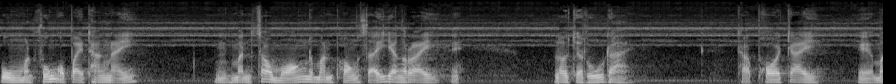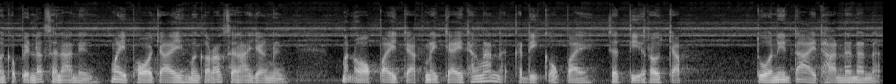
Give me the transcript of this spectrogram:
ปรุงมันฟุ้งออกไปทางไหน มันเศร้าหมองหรือมันผ่องใสอย่างไร เราจะรู้ได้ ถ้าพอใจมันก็เป็นลักษณะหนึ่ง ไม่พอใจมันก็ลักษณะอย่างหนึ่ง มันออกไปจากในใจทั้งนั้นกระดิกออกไป สติเราจับตัวนี้ได้ทันนั่นน่ะ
